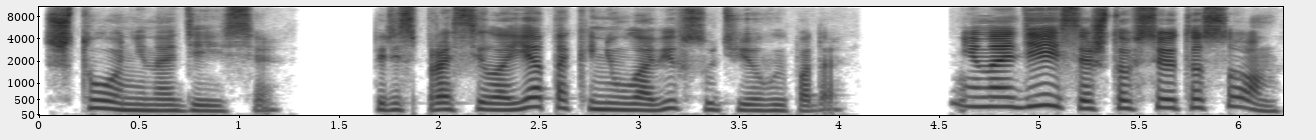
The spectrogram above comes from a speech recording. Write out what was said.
«Что «не надейся»?» — переспросила я, так и не уловив суть ее выпада. «Не надейся, что все это сон»,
